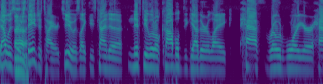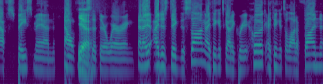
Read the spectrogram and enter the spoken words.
that was their Uh-huh. stage attire too is like these kind of nifty little cobbled together like half road warrior half spaceman outfits Yeah. that they're wearing and I, I just dig this song i think it's got a great hook i think it's a lot of fun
